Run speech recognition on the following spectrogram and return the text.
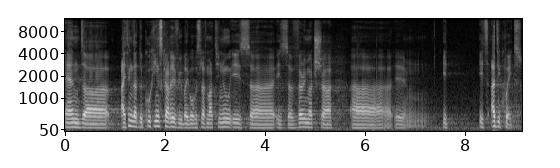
And uh, I think that the Kuchynská Revue by Bohuslav Martinu is, uh, is very much, uh, uh, um, it, it's adequate.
